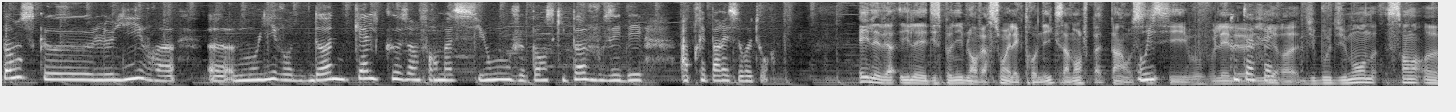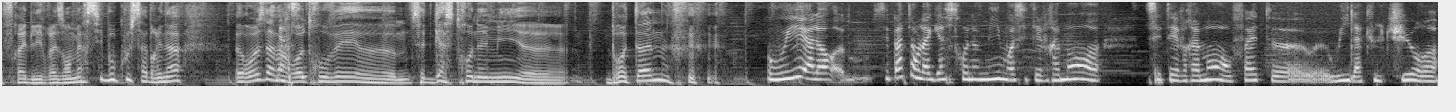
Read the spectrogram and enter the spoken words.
pense que le livre, euh, mon livre donne quelques informations, je pense, qui peuvent vous aider à préparer ce retour. Et il est, il est disponible en version électronique, ça mange pas de pain aussi si vous voulez le lire euh, du bout du monde sans euh, frais de livraison. Merci beaucoup Sabrina. Heureuse d'avoir retrouvé cette gastronomie bretonne. oui, alors c'est pas tant la gastronomie, moi c'était vraiment c'était vraiment en fait, euh, oui, la culture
